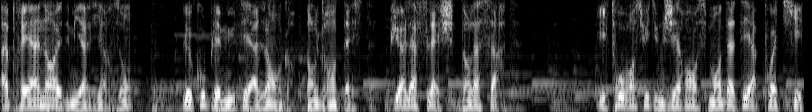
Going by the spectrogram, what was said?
Après un an et demi à Vierzon, le couple est muté à Langres, dans le Grand Est, puis à La Flèche, dans la Sarthe. Il trouve ensuite une gérance mandatée à Poitiers,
